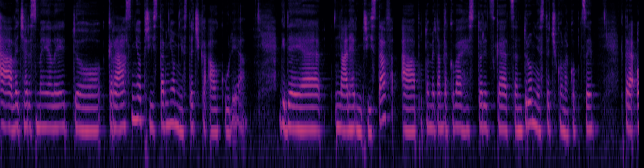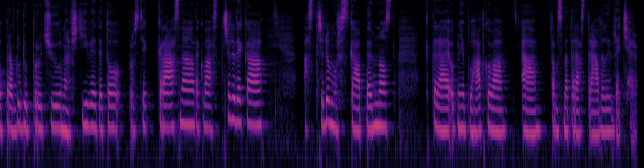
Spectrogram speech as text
a večer jsme jeli do krásného přístavního městečka Alcudia, kde je nádherný přístav a potom je tam takové historické centrum, městečko na kopci, které opravdu doporučuji navštívit. Je to prostě krásná taková středověká a středomořská pevnost, která je úplně pohádková a tam jsme teda strávili večer.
